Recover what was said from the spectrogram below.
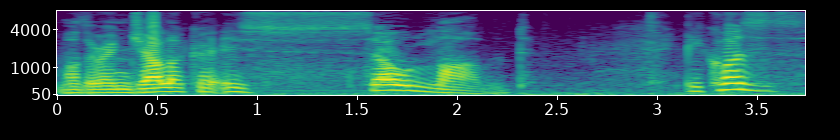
Mother Angelica is so loved because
